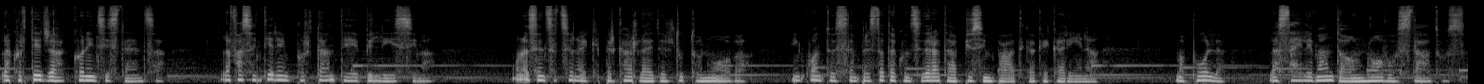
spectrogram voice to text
La corteggia con insistenza, la fa sentire importante e bellissima. Una sensazione che per Carla è del tutto nuova, in quanto è sempre stata considerata più simpatica che carina. Ma Paul la sta elevando a un nuovo status.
